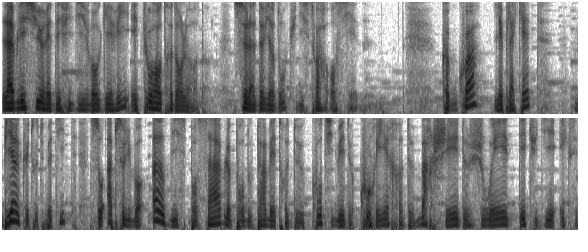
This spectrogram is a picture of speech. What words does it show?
La blessure est définitivement guérie et tout rentre dans l'ordre. Cela devient donc une histoire ancienne. Comme quoi, les plaquettes, bien que toutes petites, sont absolument indispensables pour nous permettre de continuer de courir, de marcher, de jouer, d'étudier, etc.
